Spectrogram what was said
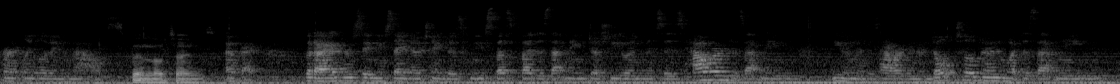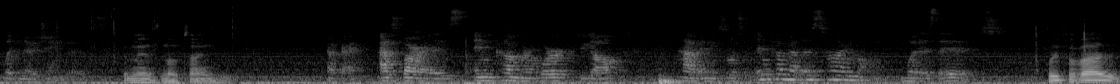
currently living in the house? There's been no changes. Okay. But I understand you say no changes. Can you specify, does that mean just you and Mrs. Howard? Does that mean you and Mrs. Howard and adult children? What does that mean with no changes? It means no changes. Okay. As far as income or work, do y'all have any source of income at this time? What is it? We provided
